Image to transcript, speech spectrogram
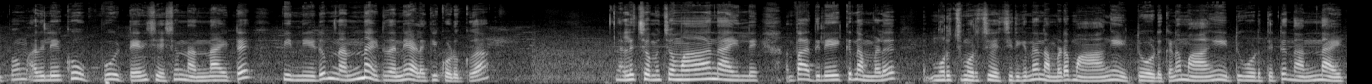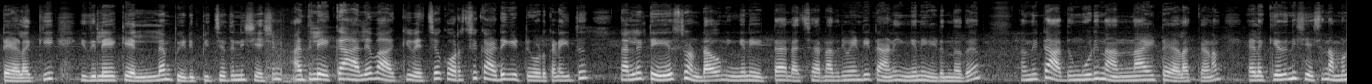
അപ്പം അതിലേക്ക് ഉപ്പ് ഇട്ടതിന് ശേഷം നന്നായിട്ട് പിന്നീടും നന്നായിട്ട് തന്നെ ഇളക്കി കൊടുക്കുക. നല്ല ചുമ ചുമാന്നായില്ലേ അപ്പോൾ അതിലേക്ക് നമ്മൾ മുറിച്ച് മുറിച്ച് വെച്ചിരിക്കുന്ന നമ്മുടെ മാങ്ങ ഇട്ട് കൊടുക്കണം. മാങ്ങ ഇട്ട് കൊടുത്തിട്ട് നന്നായിട്ട് ഇളക്കി ഇതിലേക്ക് എല്ലാം പിടിപ്പിച്ചതിന് ശേഷം അതിലേക്ക് അലവാക്കി വെച്ച് കുറച്ച് കടുക് ഇട്ട് കൊടുക്കണം. ഇത് നല്ല ടേസ്റ്റ് ഉണ്ടാവും ഇങ്ങനെ ഇട്ടാൽ അച്ചാറിന്. അതിന് വേണ്ടിയിട്ടാണ് ഇങ്ങനെ ഇടുന്നത്. എന്നിട്ട് അതും കൂടി നന്നായിട്ട് ഇളക്കണം. ഇളക്കിയതിന് ശേഷം നമ്മൾ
